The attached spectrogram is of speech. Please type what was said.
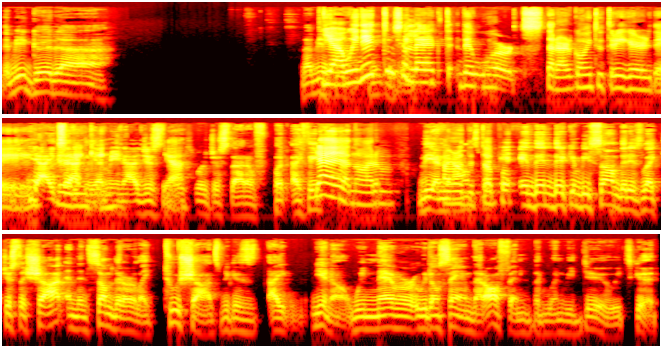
that'd be a good uh, yeah, we need to select the words that are going to trigger the. Yeah, exactly. The I mean, I just yeah. we're just out of, but I think yeah, yeah, no, out of the announcement, the of, and then there can be some that is like just a shot, and then some that are like two shots because I, you know, we never we don't say them that often, but when we do, it's good,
